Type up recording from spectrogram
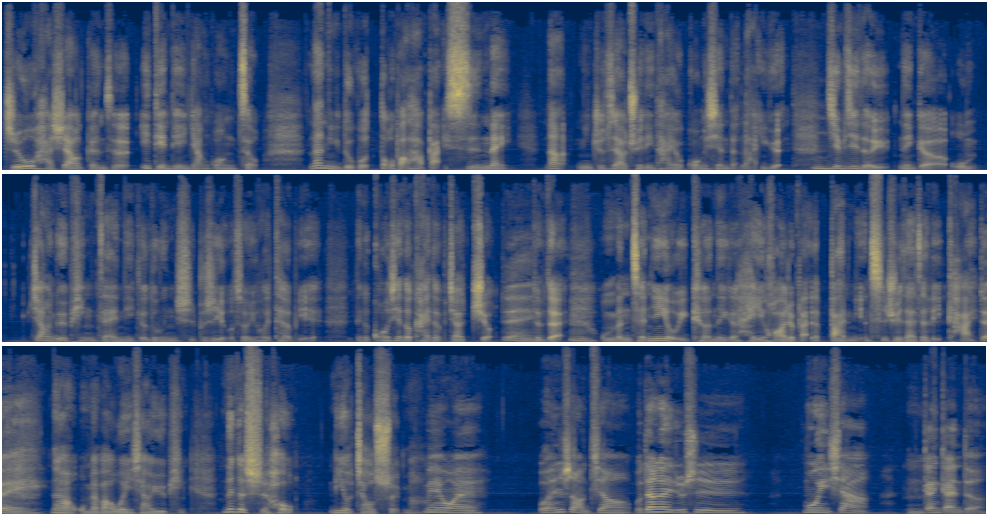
植物还是要跟着一点点阳光走。那你如果都把它摆室内，那你就是要确定它有光线的来源。嗯、记不记得那个我们？像玉萍在那个录音室，不是有的时候也会特别那个光线都开的比较久，对对不对？嗯，我们曾经有一棵那个黑花就摆了半年，持续在这里开。对，那我们要不要问一下玉萍？那个时候你有浇水吗？没有哎、欸，我很少浇，我大概就是摸一下，嗯，干干的，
